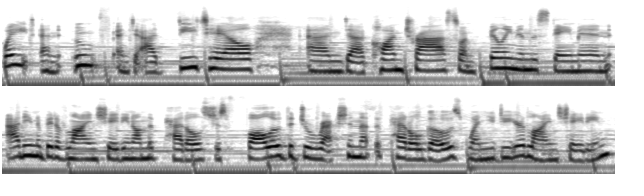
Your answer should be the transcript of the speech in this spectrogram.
weight and oomph and to add detail and uh, contrast. So I'm filling in the stamen, adding a bit of line shading on the petals. Just follow the direction that the petal goes when you do your line shading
